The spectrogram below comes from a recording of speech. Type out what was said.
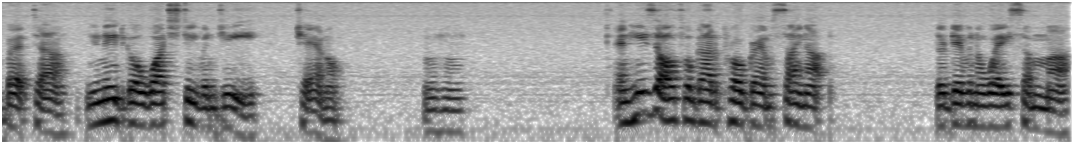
But uh, you need to go watch Stephen G. channel. Mm-hmm. And he's also got a program, Sign Up. They're giving away some uh,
